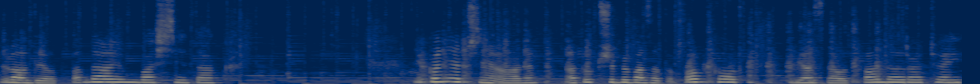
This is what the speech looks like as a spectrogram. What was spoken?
Lody odpadają właśnie tak. Niekoniecznie, ale. A tu przybywa za to popcorn. Gwiazda odpada raczej.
